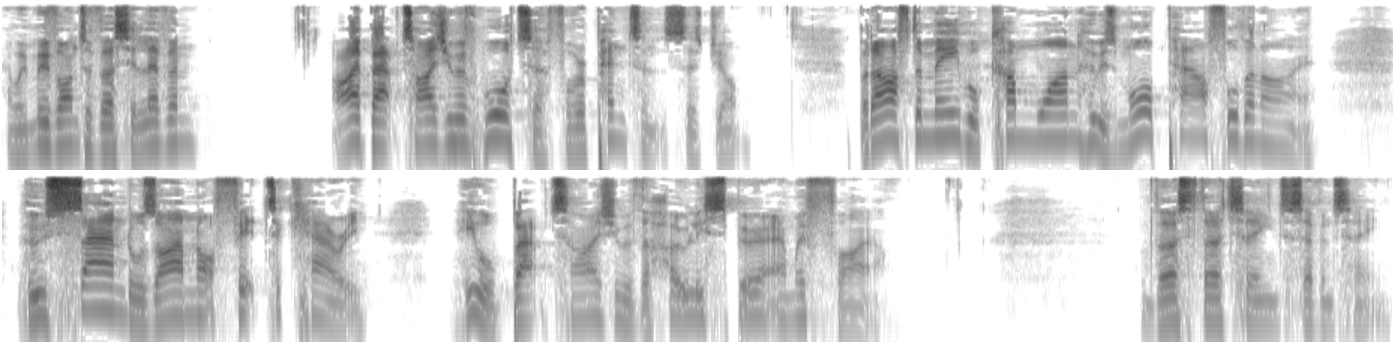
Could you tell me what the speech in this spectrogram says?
And we move on to verse 11. I baptize you with water for repentance, says John. But after me will come one who is more powerful than I, whose sandals I am not fit to carry. He will baptize you with the Holy Spirit and with fire. Verse 13 to 17.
